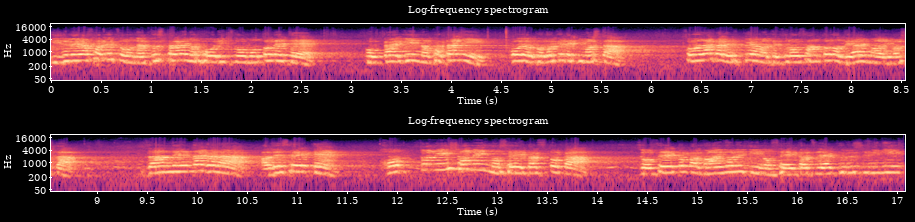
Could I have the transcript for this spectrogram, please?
いじめや差別をなくすための法律を求めて国会議員の方に声を届けてきました。その中で福山哲郎さんとの出会いもありました。残念ながら安倍政権本当に庶民の生活とか女性とかマイノリティの生活や苦しみに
